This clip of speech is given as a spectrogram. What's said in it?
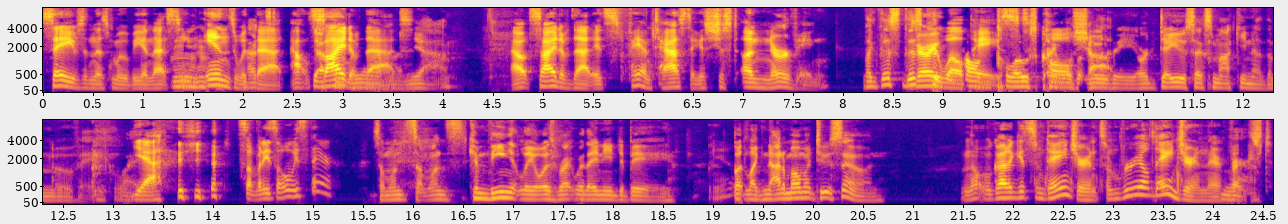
saves in this movie, and that scene Mhm. ends with That's that. Outside of that, yeah. outside of that, it's fantastic. It's just unnerving. Like this, this Very well paced, Close Call the shot. movie or Deus Ex Machina the movie. Like, yeah, somebody's always there. someone, someone's conveniently always right where they need to be, Yeah. but like not a moment too soon. No, we got to get some danger and some real danger in there Yeah. first.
